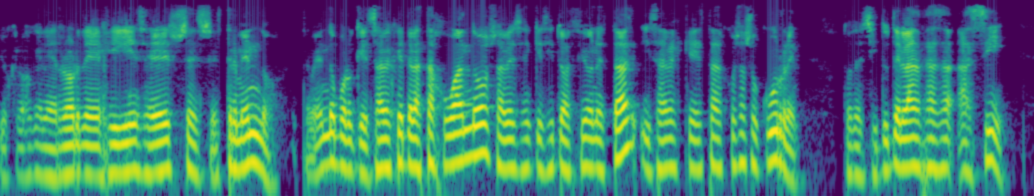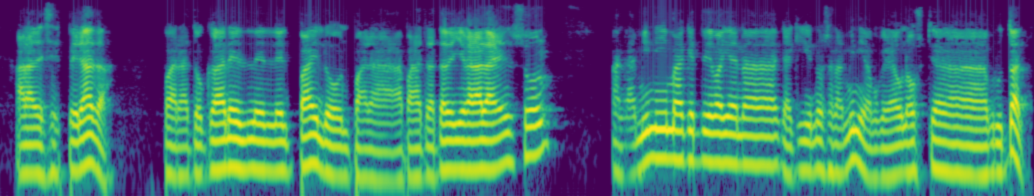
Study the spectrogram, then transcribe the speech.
yo creo que el error de Higgins es, es, es tremendo. Tremendo porque sabes que te la estás jugando, sabes en qué situación estás y sabes que estas cosas ocurren. Entonces, si tú te lanzas así, a la desesperada, para tocar el, el, pylon, para, para tratar de llegar a la Enson, a la mínima que te vayan a. que aquí no es a la mínima, porque era una hostia brutal.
